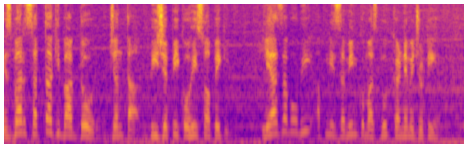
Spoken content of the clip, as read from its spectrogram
इस बार सत्ता की बागडोर जनता बीजेपी को ही सौंपेगी। लिहाजा वो भी अपनी ज़मीन को मज़बूत करने में जुटी है।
